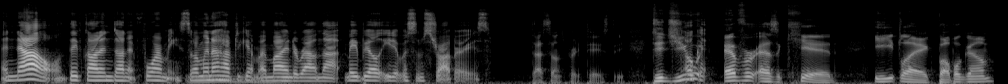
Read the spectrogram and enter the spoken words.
And now they've gone and done it for me, so I'm gonna have to get my mind around that. Maybe I'll eat it with some strawberries. That sounds pretty tasty. Did you Okay. ever, as a kid, eat like bubble gum?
